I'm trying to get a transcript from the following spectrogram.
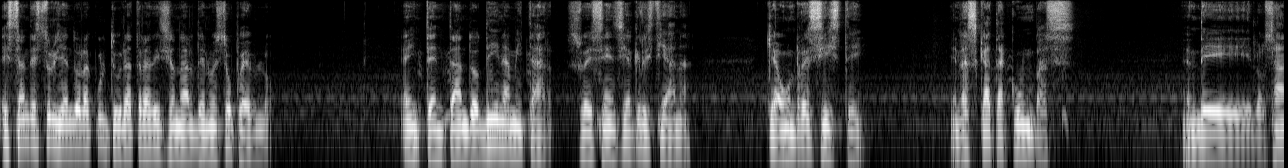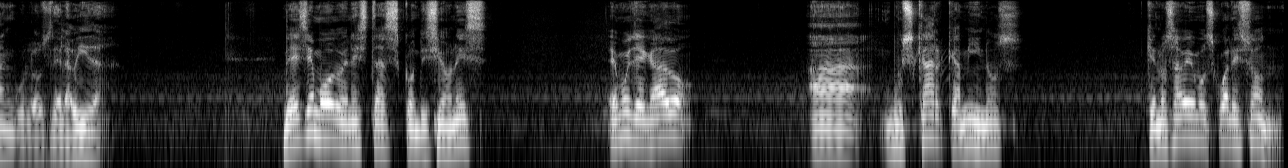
están destruyendo la cultura tradicional de nuestro pueblo e intentando dinamitar su esencia cristiana que aún resiste en las catacumbas de los ángulos de la vida. De ese modo, en estas condiciones, hemos llegado a buscar caminos que no sabemos cuáles son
